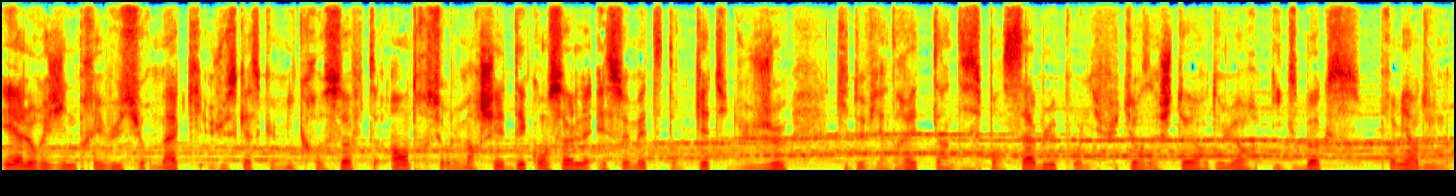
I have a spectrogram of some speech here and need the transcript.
et à l'origine prévu sur Mac jusqu'à ce que Microsoft entre sur le marché des consoles et se mette en quête du jeu qui deviendrait indispensable pour les futurs acheteurs de leur Xbox première du nom.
